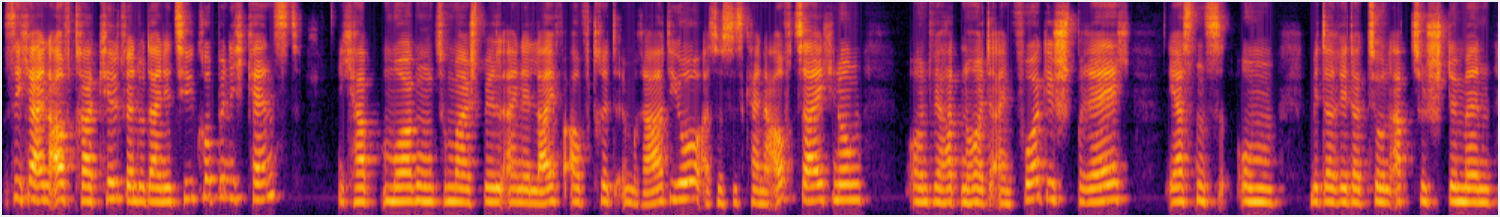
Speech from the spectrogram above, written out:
sicher ein Auftrag killt, wenn du deine Zielgruppe nicht kennst. Ich habe morgen zum Beispiel einen Live-Auftritt im Radio, also es ist keine Aufzeichnung und wir hatten heute ein Vorgespräch Erstens, um mit der Redaktion abzustimmen,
